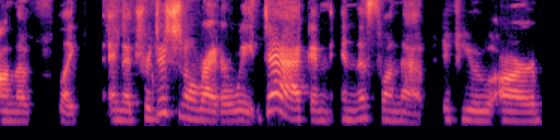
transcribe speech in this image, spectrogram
on the like in a traditional rider waite deck and in this one that if you are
